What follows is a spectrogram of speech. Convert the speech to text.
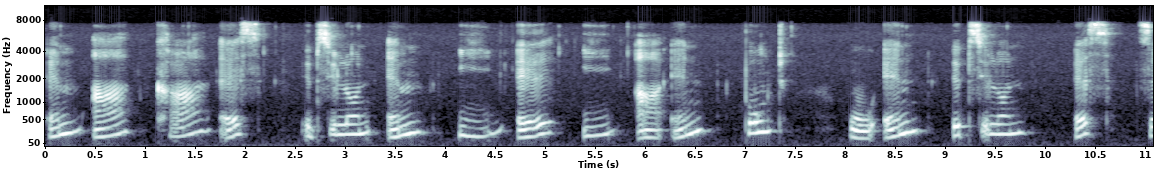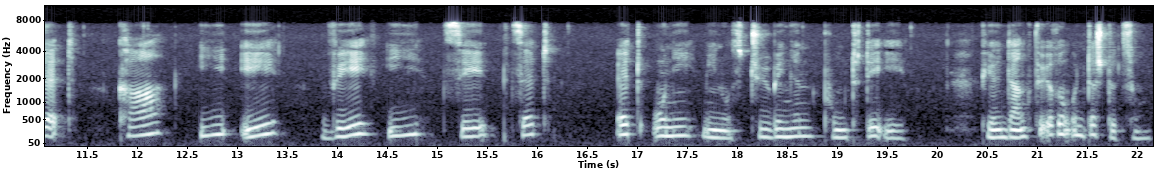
M A K S Y S Z K I E W I C Z at uni-tübingen.de. Vielen Dank für Ihre Unterstützung.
